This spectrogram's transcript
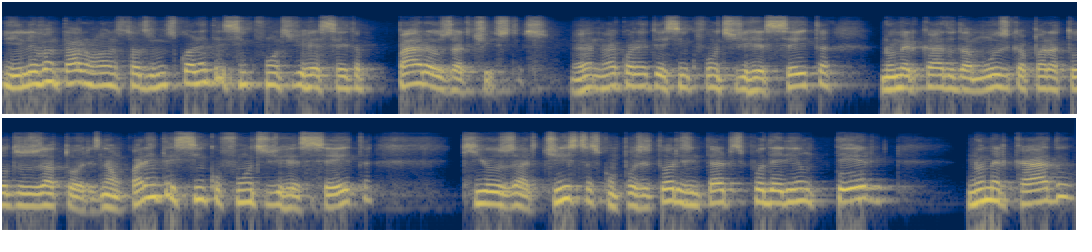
e levantaram lá nos Estados Unidos 45 fontes de receita para os artistas. Né? Não é 45 fontes de receita no mercado da música para todos os atores. Não, 45 fontes de receita que os artistas, compositores, intérpretes poderiam ter no mercado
